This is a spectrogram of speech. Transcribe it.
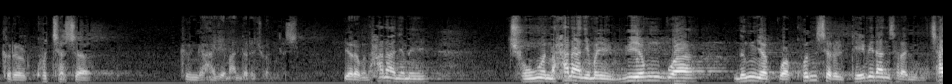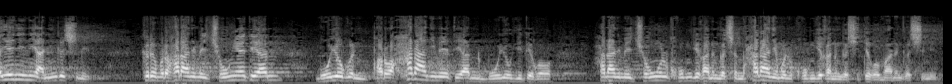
그를 고쳐서 건강하게 만들어 주는 것입니다. 여러분 하나님의 종은 하나님의 위엄과 능력과 권세를 대변한 사람입니다. 자연인이 아닌 것입니다. 그러므로 하나님의 종에 대한 모욕은 바로 하나님에 대한 모욕이 되고 하나님의 종을 공격하는 것은 하나님을 공격하는 것이 되고 마는 것입니다.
